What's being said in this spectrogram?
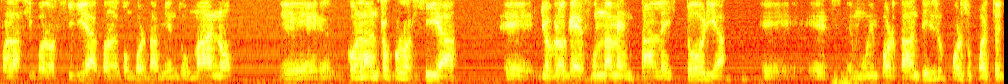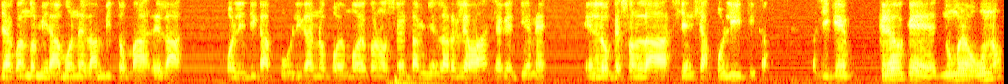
con la psicología, con el comportamiento humano, eh, con la antropología. Eh, yo creo que es fundamental la historia, es, es, muy importante y por supuesto ya cuando miramos en el ámbito más de la política pública no podemos conocer también la relevancia que tiene en lo que son las ciencias políticas. Así que creo que, número uno,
